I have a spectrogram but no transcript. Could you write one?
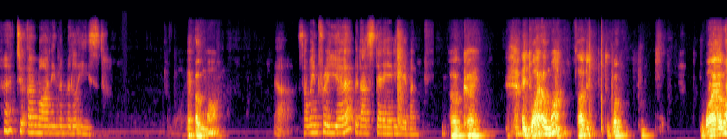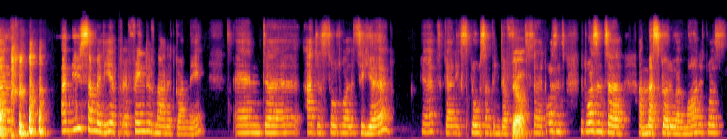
to Oman in the Middle East. Oman? Yeah. So I went for a year, but I stayed 11. Okay. And why Oman? How did, why Oman? I knew somebody, a, a friend of mine had gone there and uh, I just thought, well, it's a year, yeah, to go and explore something different. Yeah. So it wasn't it wasn't a, a must go to Oman. It was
